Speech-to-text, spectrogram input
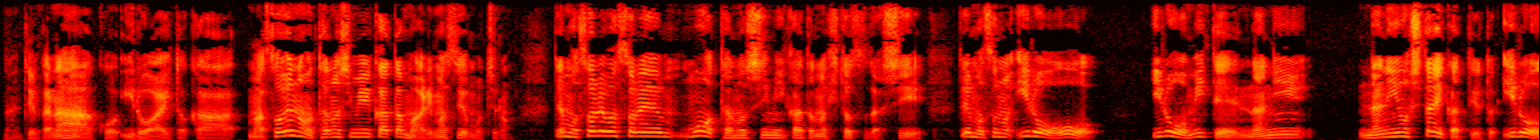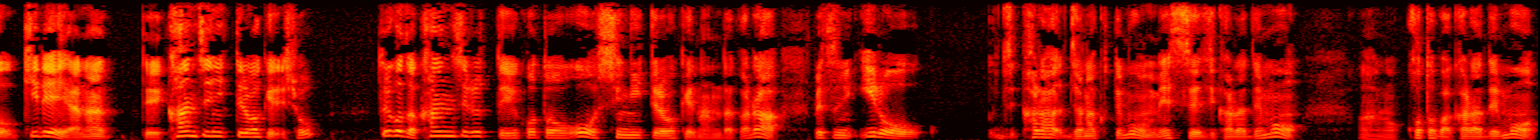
なんていうかな、こう、色合いとか、まあそういうのの楽しみ方もありますよ、もちろん。でもそれはそれも楽しみ方の一つだし、でもその色を、色を見て何、何をしたいかっていうと、色を綺麗やなって感じに行ってるわけでしょ？ということは感じるっていうことをしに行ってるわけなんだから、別に色からじゃなくても、メッセージからでも、あの、言葉からでも、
